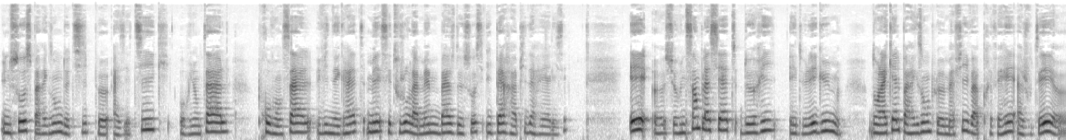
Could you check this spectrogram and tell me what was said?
une sauce par exemple de type euh, asiatique, orientale, provençale, vinaigrette, mais c'est toujours la même base de sauce hyper rapide à réaliser. Et euh, sur une simple assiette de riz et de légumes, dans laquelle par exemple ma fille va préférer ajouter euh,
